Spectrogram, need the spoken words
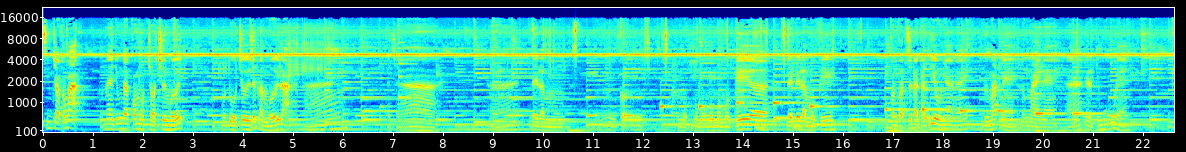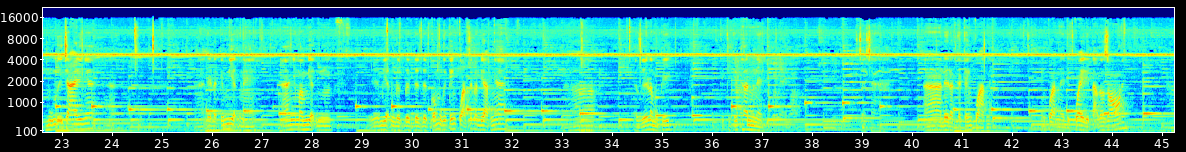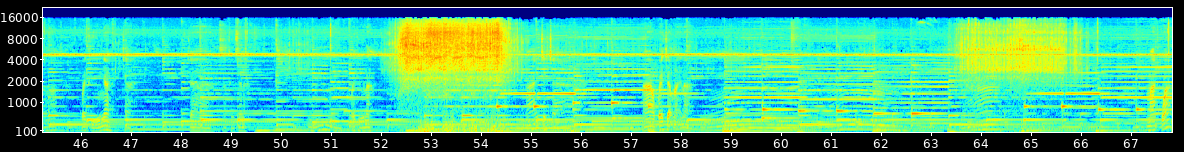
Xin chào các bạn Hôm nay chúng ta có một trò chơi mới Một đồ chơi rất là mới lạ Đấy. Chà. Đấy. Đây là có một, một, một, một, một, một cái ờ, đây, đây là một cái con vật rất là đáng yêu nha đấy đôi mắt này lông mày này đấy. đây là cái mũ này mũ lưỡi chai đấy nhá đấy. đây là cái miệng này à, nhưng mà miệng miệng được được được được có một cái cánh quạt rất là đẹp nhá Đó. ở dưới là một cái cái cái, cái thân này. Chà chà. À đây là cái cánh quạt này. Cánh quạt này để quay để tạo ra gió đấy. Đó. quay thử nha chà. Chà thử xem nào. Ừ. quay thử nào. Đấy, chà chà. Nào quay chậm lại nào. Quá.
